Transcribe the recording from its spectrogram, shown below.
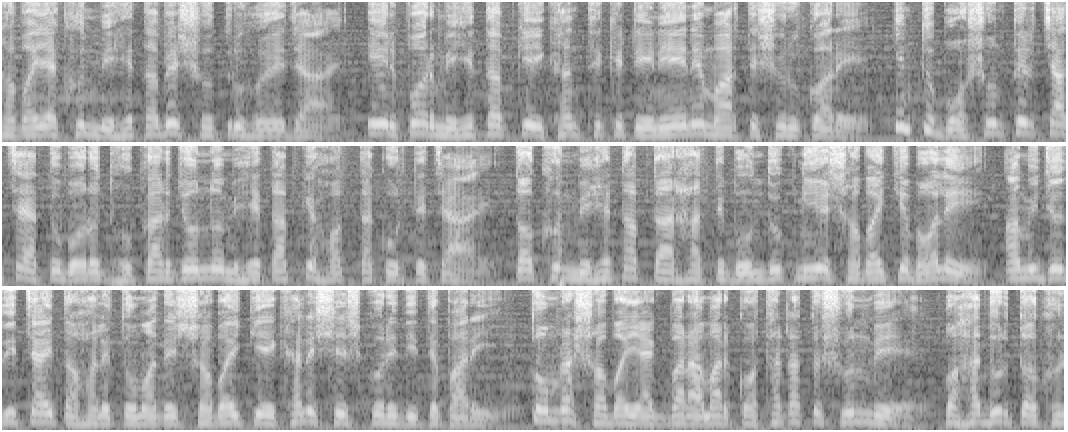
সবাই এখন মেহতাবের শত্রু হয়ে যায়। এরপর মেহতাবকে এখান থেকে টেনে এনে মারতে শুরু করে। কিন্তু বসন্তের চাচা এত বড় ধোকার জন্য মেহতাবকে হত্যা করতে চায়। তখন মেহতাব তার হাতে বন্দুক নিয়ে সবাইকে বলে, আমি যদি চাই তাহলে তোমাদের সবাইকে এখানে শেষ করে দিতে পারি। তোমরা সবাই একবার আমার কথাটা তো শুনবে। বাহাদুর তখন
